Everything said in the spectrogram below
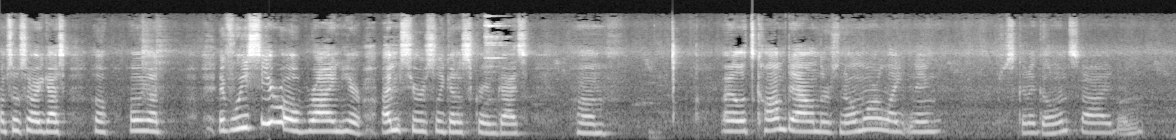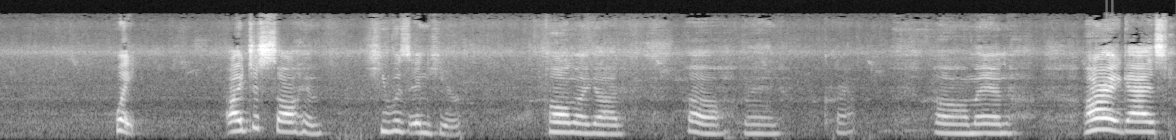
I'm so sorry, guys. Oh, oh my god. If we see Herobrine here, I'm seriously gonna scream, guys. Um. Alright, let's calm down. There's no more lightning. Just gonna go inside and. Wait. I just saw him. He was in here. Oh my god. Oh man. Crap. Oh man. Alright, guys.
